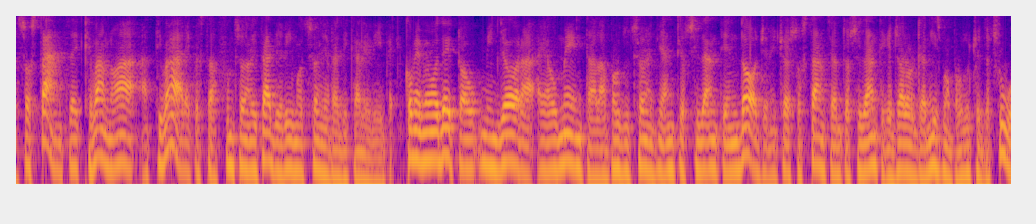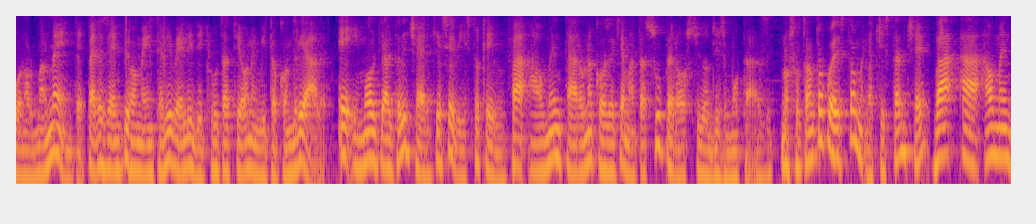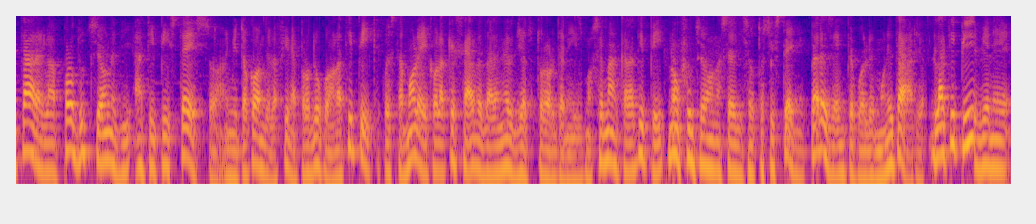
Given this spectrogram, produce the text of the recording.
sostanze che vanno a attivare questa funzionalità di rimozione dei radicali liberi. Come abbiamo detto migliora e aumenta la produzione produzione di antiossidanti endogeni, cioè sostanze antiossidanti che già l'organismo produce da suo normalmente, per esempio aumenta i livelli di glutatione mitocondriale e in molte altre ricerche si è visto che fa aumentare una cosa chiamata superossido dismutasi. Non soltanto questo, ma la cistancè va a aumentare la produzione di ATP stesso, i mitocondri alla fine producono l'ATP, che è questa molecola che serve a dare energia a tutto l'organismo. Se manca l'ATP non funziona una serie di sottosistemi, per esempio quello immunitario. L'ATP viene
